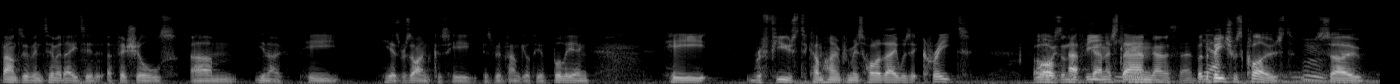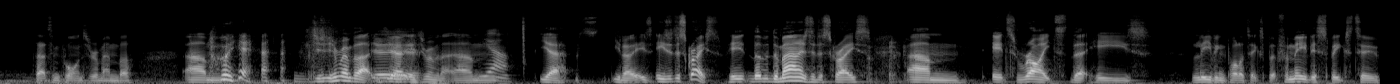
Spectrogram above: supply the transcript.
found to have intimidated officials. Um, you know, he he has resigned because he has been found guilty of bullying. He refused to come home from his holiday. Was it Crete? Oh, Or was on the in Afghanistan. Afghanistan. But Yeah. the beach was closed, so that's important to remember. Um, Oh, yeah. do you remember that? Yeah, Yeah, yeah, do you remember that? Um, Yeah. Yeah, you know, he's, he's a disgrace. He, the, the man is a disgrace. Um, it's right that he's leaving politics, but for me, this speaks to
